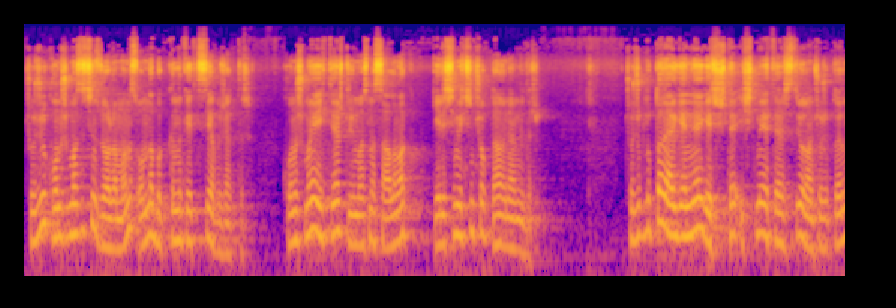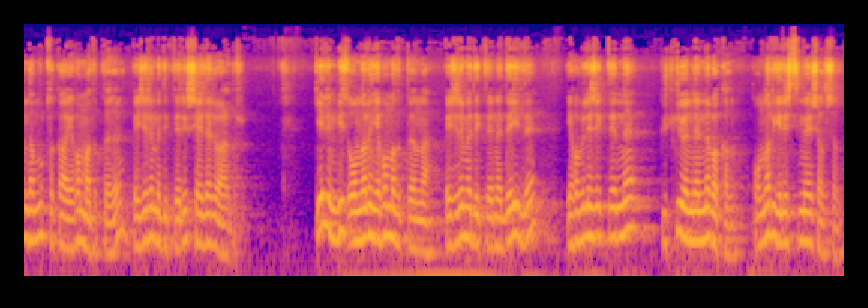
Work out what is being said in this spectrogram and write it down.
Çocuğu konuşması için zorlamanız onda bıkkınlık etkisi yapacaktır. Konuşmaya ihtiyaç duymasını sağlamak gelişimi için çok daha önemlidir. Çocukluktan ergenliğe geçişte işitme yetersizliği olan çocukların da mutlaka yapamadıkları, beceremedikleri şeyleri vardır. Gelin biz onların yapamadıklarına, beceremediklerine değil de yapabileceklerine, güçlü yönlerine bakalım. Onları geliştirmeye çalışalım.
